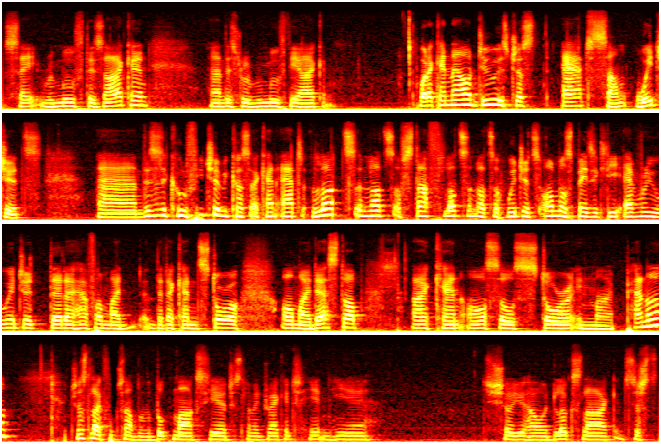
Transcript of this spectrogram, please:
say remove this icon and this will remove the icon. What I can now do is just add some widgets. And this is a cool feature because I can add lots and lots of stuff, lots and lots of widgets, almost basically every widget that I have on my that I can store on my desktop I can also store in my panel. Just like for example the bookmarks here just let me drag it in here show you how it looks like. It's just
